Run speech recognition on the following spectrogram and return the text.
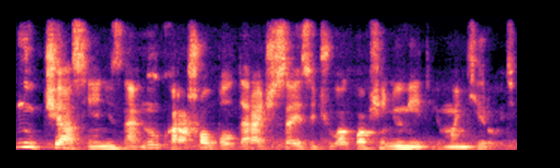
ну, час, я не знаю, ну, хорошо, полтора часа, если чувак вообще не умеет ее монтировать.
